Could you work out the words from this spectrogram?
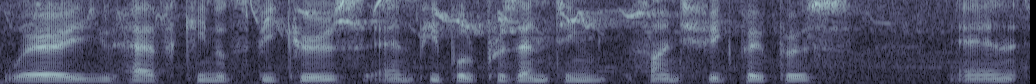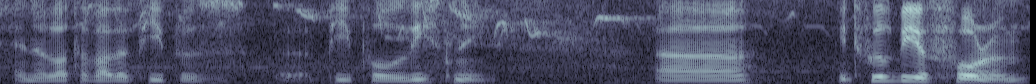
where you have keynote speakers and people presenting scientific papers and, and a lot of other people's, uh, people listening. Uh, it will be a forum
